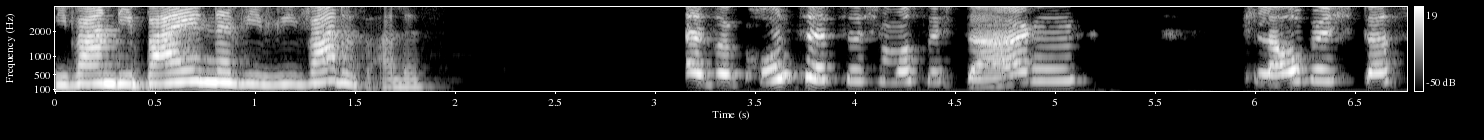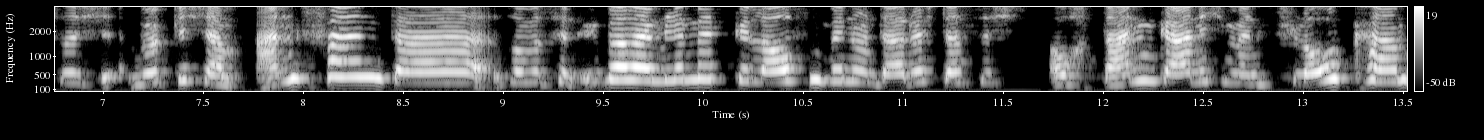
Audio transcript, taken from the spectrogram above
Wie waren die Beine? Wie, wie war das alles? Also grundsätzlich muss ich sagen, glaube ich, dass ich wirklich am Anfang da so ein bisschen über meinem Limit gelaufen bin und dadurch, dass ich auch dann gar nicht mehr in Flow kam,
